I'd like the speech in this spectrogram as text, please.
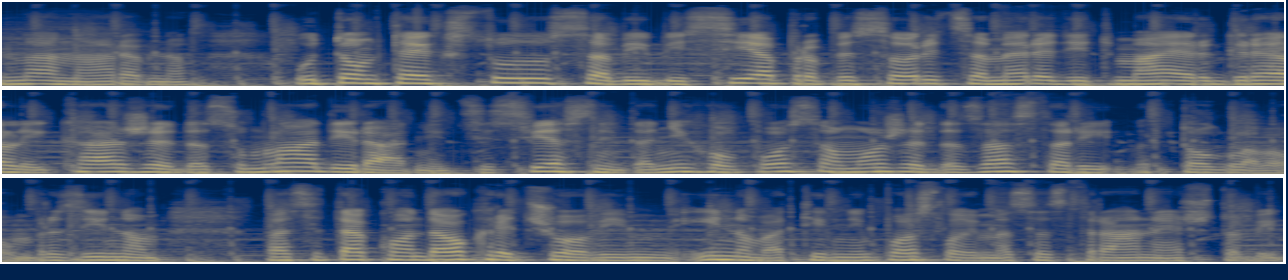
Da, naravno. U tom tekstu sa BBC-a profesorica Meredith Mayer Greli kaže da su mladi radnici svjesni da njihov posao može da zastari vrtoglavom brzinom, pa se tako onda okreću ovim inovativnim poslovima sa strane, što bi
